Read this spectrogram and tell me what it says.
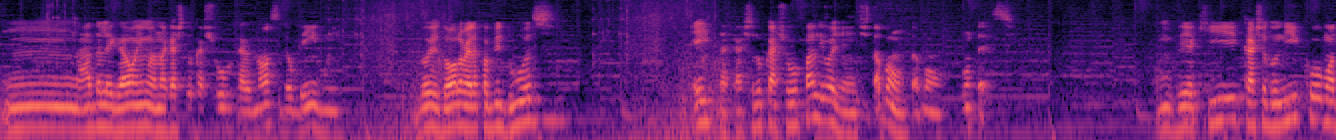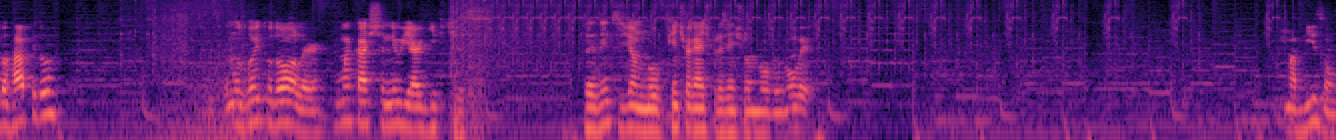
Hum, nada legal, hein, mano, na caixa do cachorro, cara. Nossa, deu bem ruim. 2 dólares, vai dar pra abrir duas. Eita, a caixa do cachorro faliu a gente. Tá bom, tá bom, acontece. Vamos ver aqui, caixa do Nico, modo rápido. Temos 8 dólares. Uma caixa New Year Gifts. Presentes de ano novo. Quem vai ganhar de presente de ano novo? Vamos ver. Uma Bison?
